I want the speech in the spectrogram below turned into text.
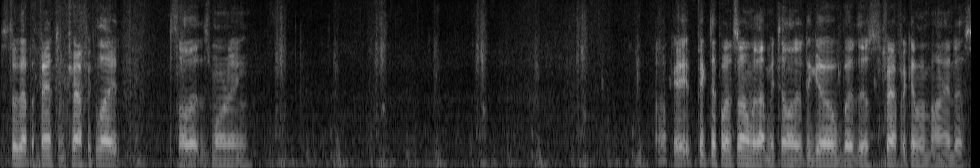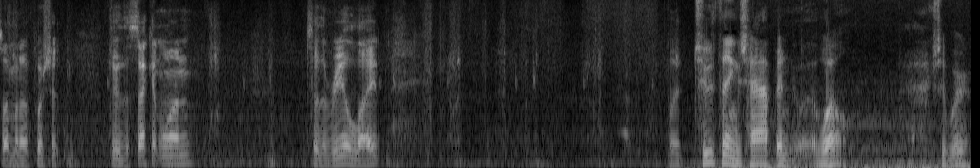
Still got the phantom traffic light. Saw that this morning. Okay, it picked up on its own without me telling it to go, but there's traffic coming behind us, so I'm going to push it through the second one to the real light. But two things happened. Well, actually, we're.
